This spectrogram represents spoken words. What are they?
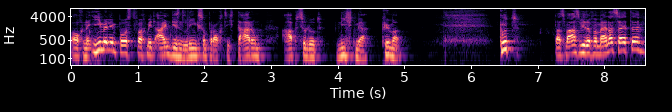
auch eine E-Mail im Postfach mit allen diesen Links und braucht sich darum absolut nicht mehr kümmern. Gut, das war's wieder von meiner Seite.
